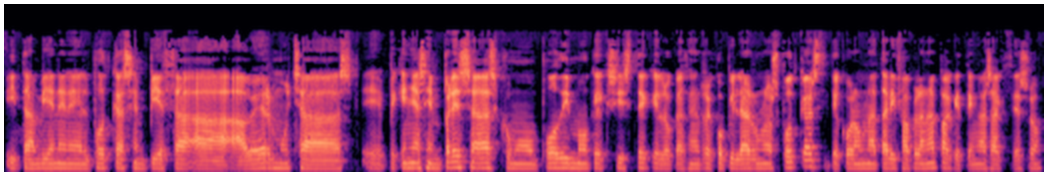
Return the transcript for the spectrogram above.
y también en el podcast empieza a haber muchas eh, pequeñas empresas como Podimo que existe que lo que hacen es recopilar unos podcasts y te cobran una tarifa plana para que tengas acceso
